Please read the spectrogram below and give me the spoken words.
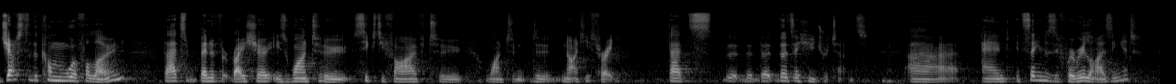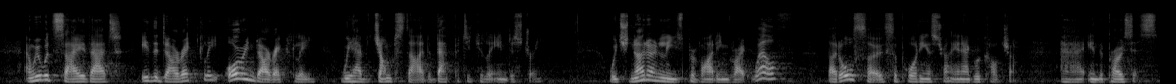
Just to the Commonwealth alone, that benefit ratio is 1 to 65 to 1 to, to 93. That's, those are huge returns. Uh, and it seems as if we're realising it. And we would say that either directly or indirectly, we have jump-started that particular industry, which not only is providing great wealth, but also supporting Australian agriculture uh, in the process.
